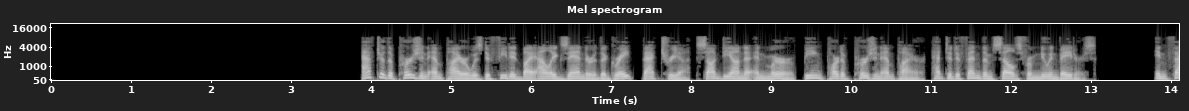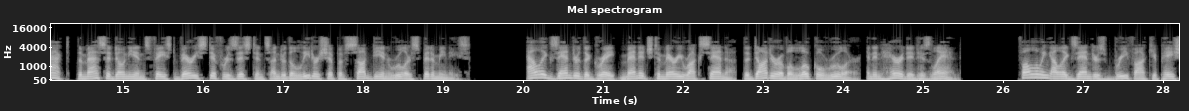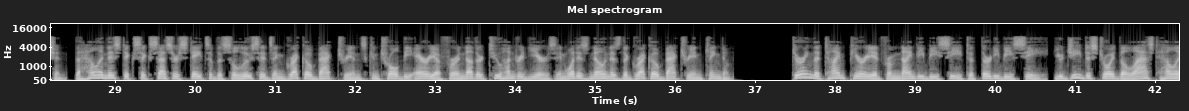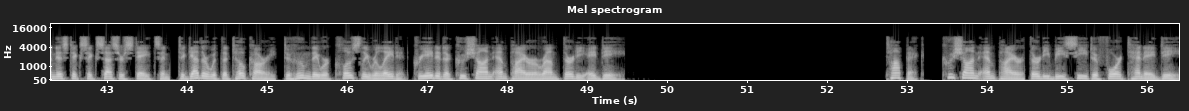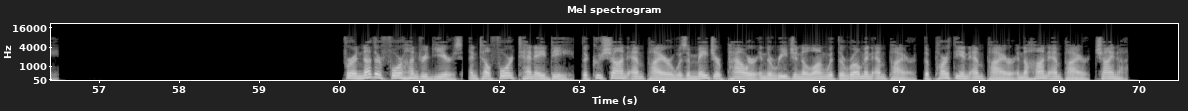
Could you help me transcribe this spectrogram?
After the Persian Empire was defeated by Alexander the Great, Bactria, Sogdiana and Merv, being part of Persian Empire, had to defend themselves from new invaders. In fact, the Macedonians faced very stiff resistance under the leadership of Sogdian ruler Spitamenes. Alexander the Great managed to marry Roxana, the daughter of a local ruler, and inherited his land. Following Alexander's brief occupation, the Hellenistic successor states of the Seleucids and Greco-Bactrians controlled the area for another 200 years in what is known as the Greco-Bactrian kingdom. During the time period from 90 BC to 30 BC, Yuezhi destroyed the last Hellenistic successor states and, together with the Tokhari, to whom they were closely related, created a Kushan Empire around 30 AD. Kushan Empire 30 BC to 410 AD. For another 400 years, until 410 AD, the Kushan Empire was a major power in the region along with the Roman Empire, the Parthian Empire and the Han Empire, China.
